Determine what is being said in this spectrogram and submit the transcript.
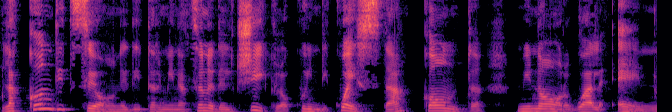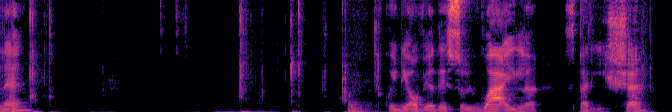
la condizione di terminazione del ciclo, quindi questa, cont minore uguale n, quindi ovvio adesso il while sparisce,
